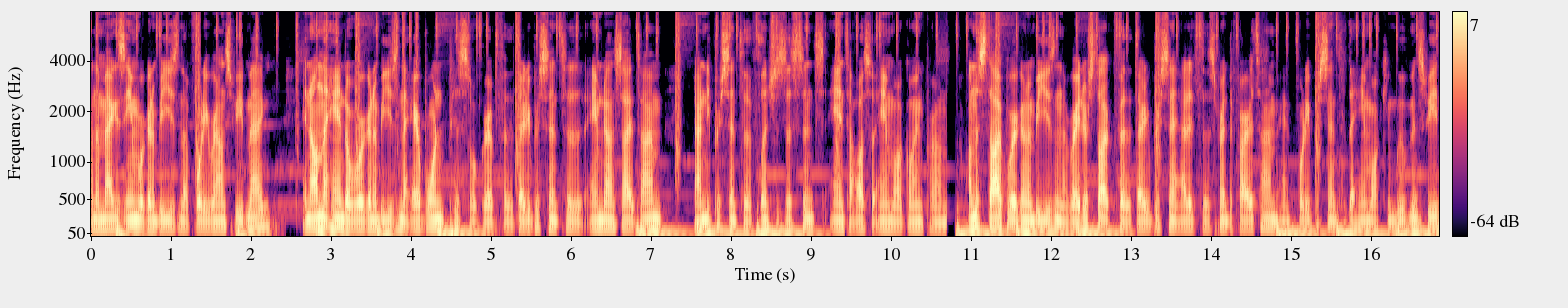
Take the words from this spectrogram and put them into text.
On the magazine, we're going to be using the 40 round speed mag. And on the handle, we're going to be using the airborne pistol grip for the 30% to the aim down sight time, 90% to the flinch resistance, and to also aim while going prone. On the stock, we're going to be using the Raider stock for the 30% added to the sprint to fire time and 40% to the aim walking movement speed.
